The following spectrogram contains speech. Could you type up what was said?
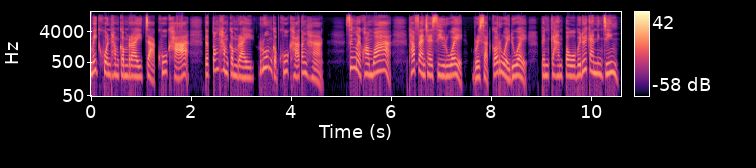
ไม่ควรทำกำไรจากคู่ค้า แต่ต้องทำกำไรร่วมกับคู่ค้าตั้งหาก ซึ่งหมายความว่า ถ้าแฟนชส์ซีรวย บริษัทก็รวยด้วย เป็นการโตไปด้วยกันจริง ๆ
